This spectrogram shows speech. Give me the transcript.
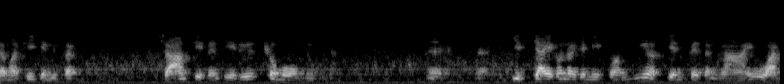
สมาธิจะมีสักสามสิบนาทีหรือชั่วโมงหนึ่งจิตใจของเราจะมีความเยือกเย็นไปตั้งหลายวัน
